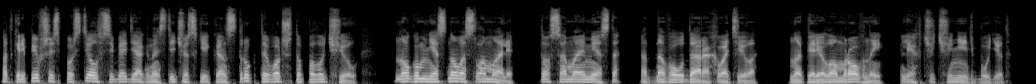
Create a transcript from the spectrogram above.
Подкрепившись, пустил в себя диагностические конструкты, вот что получил. Ногу мне снова сломали, то самое место, одного удара хватило. Но перелом ровный, легче чинить будет.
